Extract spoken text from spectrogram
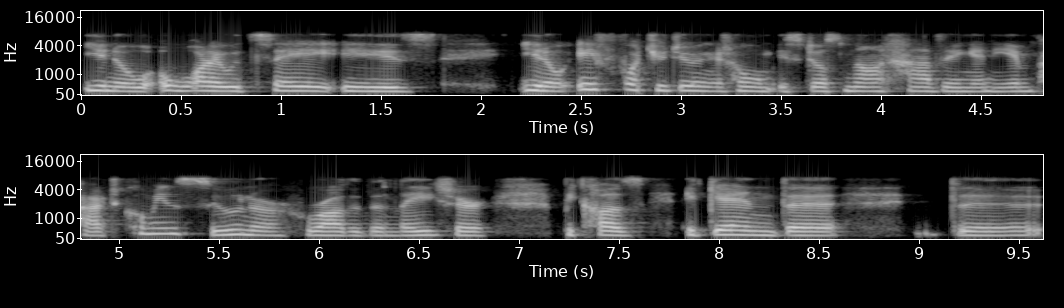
you know what i would say is you know if what you're doing at home is just not having any impact come in sooner rather than later because again the the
